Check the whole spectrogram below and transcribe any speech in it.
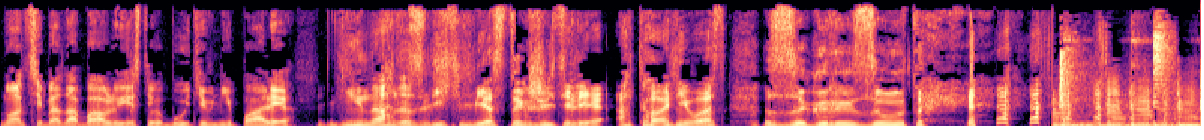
Ну, от себя добавлю, если вы будете в Непале, не надо злить местных жителей, а то они вас загрызут.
